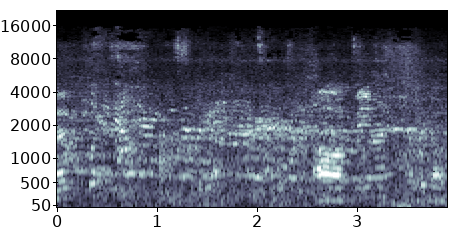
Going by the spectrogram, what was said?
Good. Uh, clear. There we go.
